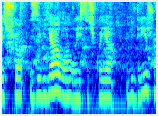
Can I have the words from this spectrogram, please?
Ось що зів'яло листячко, я відріжу.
